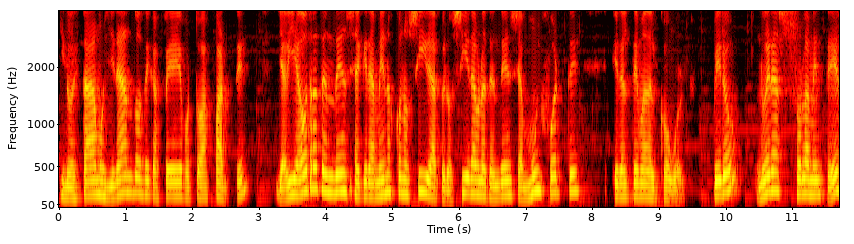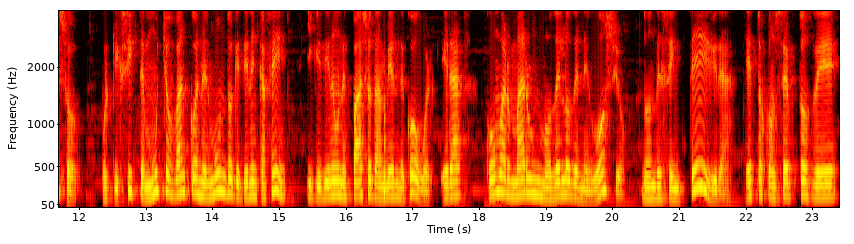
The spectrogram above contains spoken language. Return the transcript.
y nos estábamos llenando de café por todas partes. Y había otra tendencia que era menos conocida, pero sí era una tendencia muy fuerte, era el tema del cowork. Pero no era solamente eso, porque existen muchos bancos en el mundo que tienen café y que tienen un espacio también de cowork. Era cómo armar un modelo de negocio donde se integra estos conceptos de,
